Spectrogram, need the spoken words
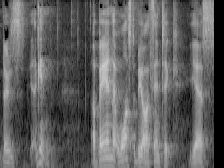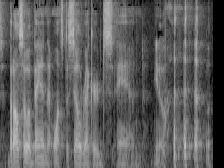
there's again a band that wants to be authentic, yes, but also a band that wants to sell records and you know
